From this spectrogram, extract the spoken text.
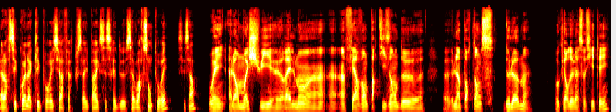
Alors, c'est quoi la clé pour réussir à faire tout ça? Il paraît que ce serait de savoir s'entourer, c'est ça? Oui. Alors moi, je suis euh, réellement un, un fervent partisan de euh, l'importance de l'homme au cœur de la société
